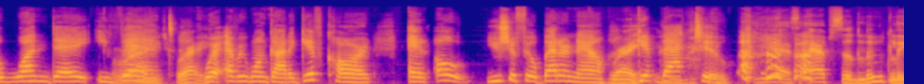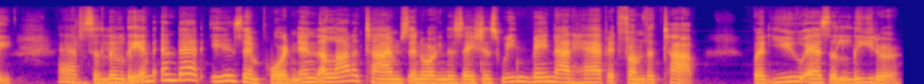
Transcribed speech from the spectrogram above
a one day event Mm-hmm. right. where everyone got a gift card and oh you should feel better now Right. get back to yes, absolutely. Absolutely. And and that is important. And a lot of times in organizations we may not have it from the top, but you as a leader,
